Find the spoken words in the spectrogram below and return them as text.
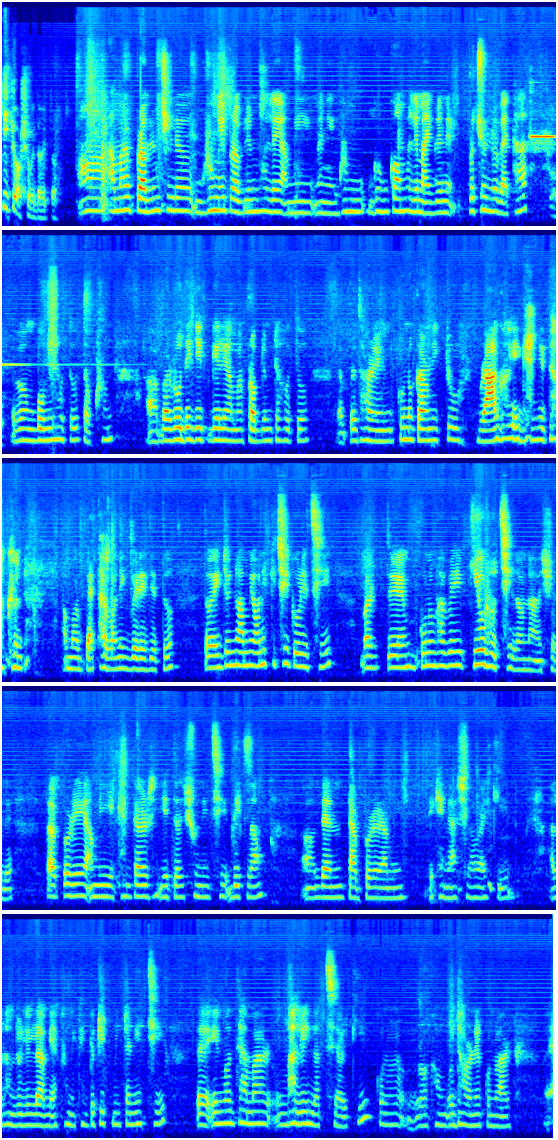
কি কি অসুবিধা হইতো? আমার প্রবলেম ছিল ঘুমের প্রবলেম হলে আমি মানে ঘুম ঘুম কম হলে মাইগ্রেনের প্রচণ্ড ব্যথা এবং বমি হতো তখন। বা রোদে গেলে আমার প্রবলেমটা হতো। তারপরে ধরেন কোনো কারণে একটু রাগ হয়ে গেলে তখন আমার ব্যথা অনেক বেড়ে যেত। তো এই জন্য আমি অনেক কিছুই করেছি বাট কোনোভাবেই কিওর হচ্ছিল না আসলে। তারপরে আমি এখানকার ইয়েটা শুনেছি, দেখলাম। দেন তারপরে আমি এখানে আসলাম আর কি। আলহামদুলিল্লাহ আমি এখন এখানকার ট্রিটমেন্টটা নিচ্ছি। তা এর মধ্যে আমার ভালোই লাগছে আর কি। কোনো রকম ওই ধরনের কোনো আর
